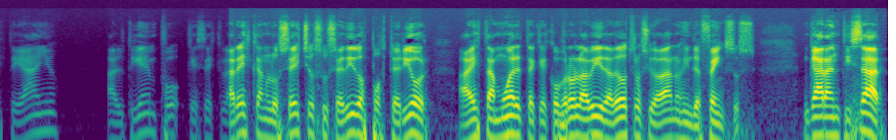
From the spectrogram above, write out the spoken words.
este año al tiempo que se esclarezcan los hechos sucedidos posterior a esta muerte que cobró la vida de otros ciudadanos indefensos. Garantizar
